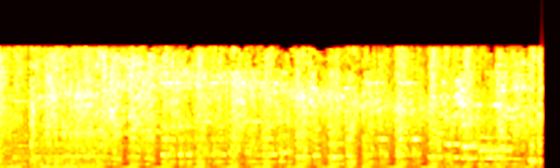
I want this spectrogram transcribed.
ので命中させちゃいます戦争には勝ちたいけど命は助けたいって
